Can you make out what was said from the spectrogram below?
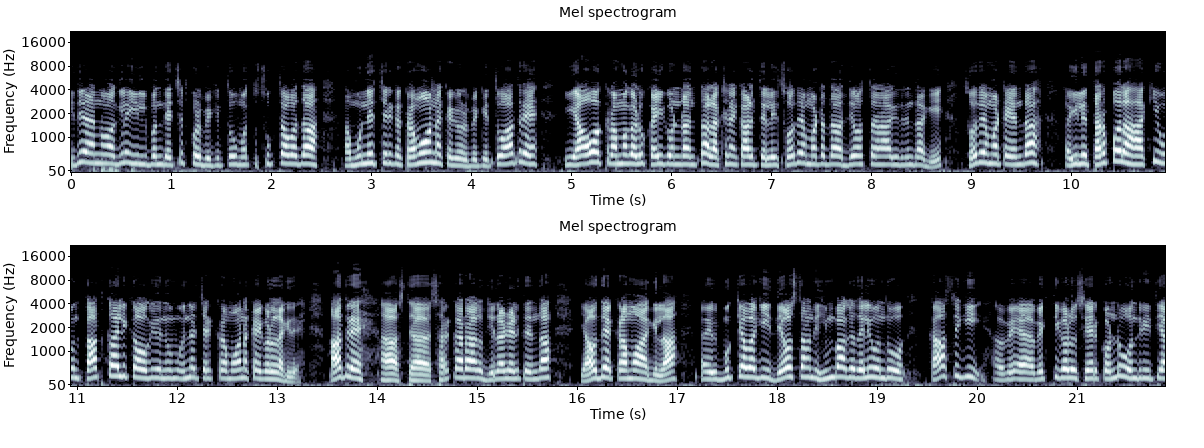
ಇದೆ ಅನ್ನುವಾಗಲೇ ಇಲ್ಲಿ ಬಂದು ಎಚ್ಚೆತ್ಕೊಳ್ಬೇಕಿತ್ತು ಮತ್ತು ಸೂಕ್ತವಾದ ಮುನ್ನೆಚ್ಚರಿಕೆ ಕ್ರಮವನ್ನು ಕೈಗೊಳ್ಳಬೇಕಿತ್ತು ಆದರೆ ಯಾವ ಕ್ರಮಗಳು ಕೈಗೊಂಡಂಥ ಲಕ್ಷಣ ಕಾಳತಿಯಲ್ಲಿ ಸೋದೆ ಮಠದ ದೇವಸ್ಥಾನ ಆಗಿದ್ದರಿಂದಾಗಿ ಸೋದೆ ಮಠದಿಂದ ಇಲ್ಲಿ ತರ್ಪಲ ಹಾಕಿ ಒಂದು ತಾತ್ಕಾಲಿಕವಾಗಿ ಮುನ್ನೆಚ್ಚರಿಕೆ ಕ್ರಮವನ್ನು ಕೈಗೊಳ್ಳಲಾಗಿದೆ. ಆದರೆ ಸರ್ಕಾರ ಹಾಗೂ ಜಿಲ್ಲಾಡಳಿತದಿಂದ ಯಾವುದೇ ಕ್ರಮ ಆಗಿಲ್ಲ. ಮುಖ್ಯವಾಗಿ ದೇವಸ್ಥಾನದ ಹಿಂಭಾಗದಲ್ಲಿ ಒಂದು ಖಾಸಗಿ ವ್ಯ- ವ್ಯಕ್ತಿಗಳು ಸೇರಿಕೊಂಡು ಒಂದು ರೀತಿಯ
